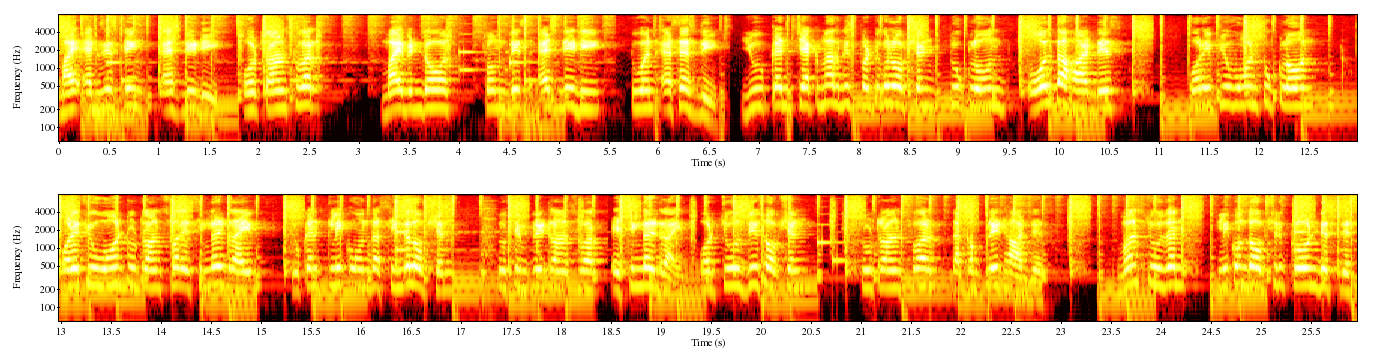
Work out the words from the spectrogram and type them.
my existing SSD or transfer my Windows from this SSD to an SSD. You can checkmark this particular option to clone all the hard disks or if you want to clone or if you want to transfer a single drive you can click on the single option to simply transfer a single drive or choose this option to transfer the complete hard disk. Once chosen, click on the option clone this disk.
